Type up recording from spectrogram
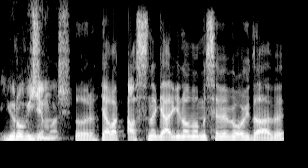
Eurovision var. Doğru. Ya bak aslında gergin olmamın sebebi oydu abi.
